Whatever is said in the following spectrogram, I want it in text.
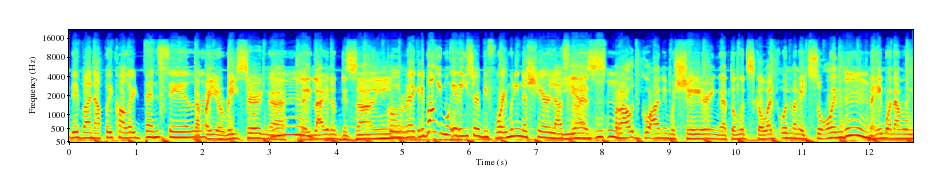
Diba, napoy colored pencil. Napay eraser nga Mm. lain-lain og design. Correct. Di ba ang imong eraser before? Imo ning na-share last Yes, time. Mm-mm. proud ko ani mo share nga tungod sa kawadon mga igsuon. Mm. Nahimo na mong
